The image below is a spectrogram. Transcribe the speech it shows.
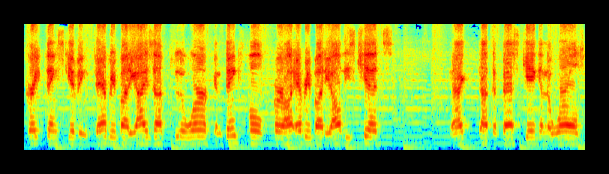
great Thanksgiving to everybody. Eyes up to the work, and thankful for everybody, all these kids I got the best gig in the world,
